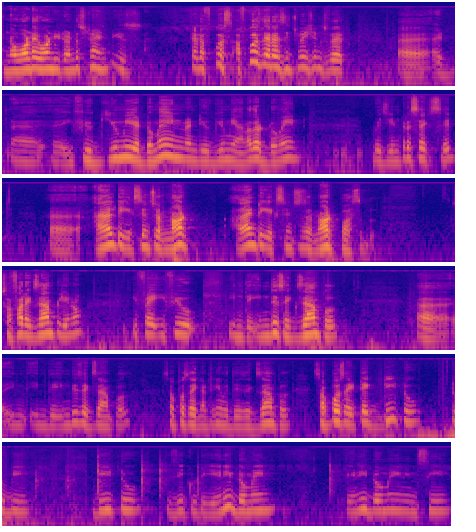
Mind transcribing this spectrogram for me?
now what i want you to understand is that of course of course there are situations where uh, uh, if you give me a domain and you give me another domain which intersects it uh, analytic extensions are not analytic extensions are not possible. So for example you know if I if you in the in this example uh, in, in the in this example suppose I continue with this example suppose I take d2 to be d2 is equal to any domain any domain in C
